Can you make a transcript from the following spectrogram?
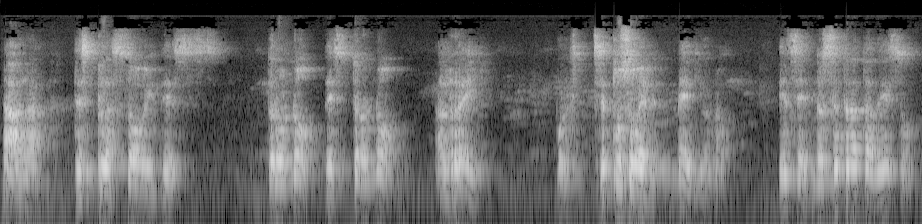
Ahora, desplazó y destronó, destronó al rey, porque se puso él en medio, ¿no? Fíjense, no se trata de eso,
